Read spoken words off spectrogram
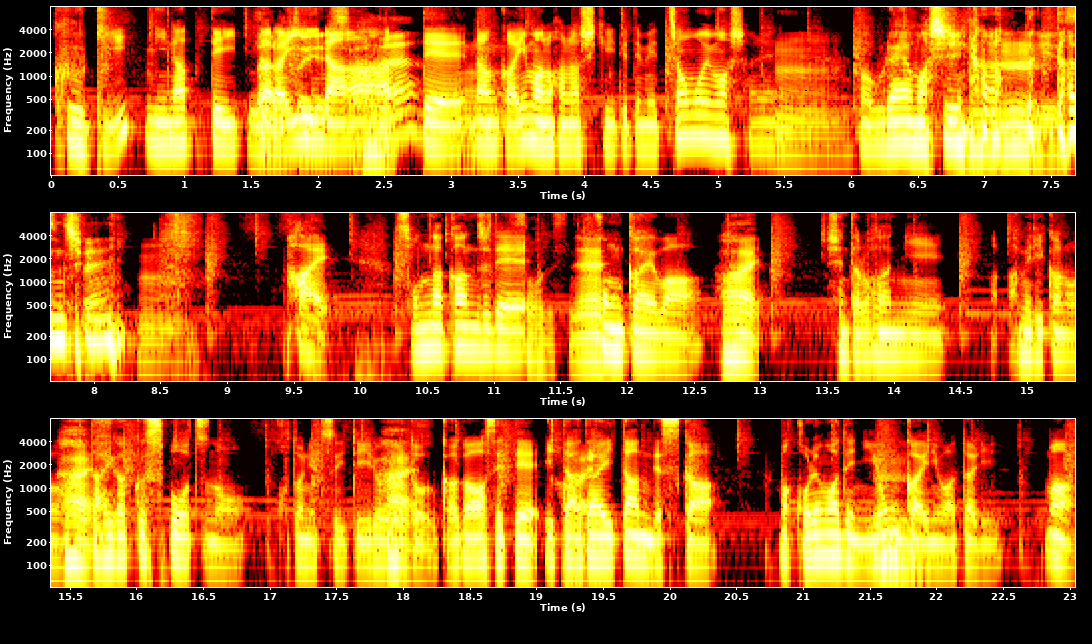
空気になっていったらいいなってなん。か今の話聞いててめっちゃ思い。ましたね。まあ、羨ましいな単純に。はい。そんな感じで今回は慎太郎さんにアメリカの大学スポーツのことについていろいろと伺わせていただいたんですが、まあ、これまでに4回にわたり、ま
